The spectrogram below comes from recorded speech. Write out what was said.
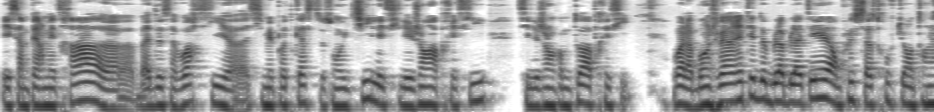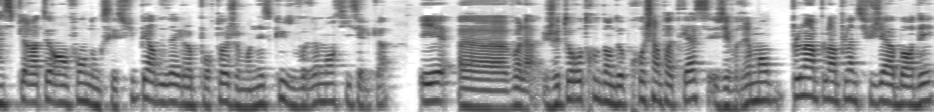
et ça me permettra euh, bah, de savoir si, euh, si mes podcasts sont utiles et si les gens apprécient, si les gens comme toi apprécient. Voilà, bon, je vais arrêter de blablater. En plus, ça se trouve, tu entends l'aspirateur en fond, donc c'est super désagréable pour toi. Je m'en excuse vraiment si c'est le cas. Et euh, voilà, je te retrouve dans de prochains podcasts. J'ai vraiment plein, plein, plein de sujets à aborder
